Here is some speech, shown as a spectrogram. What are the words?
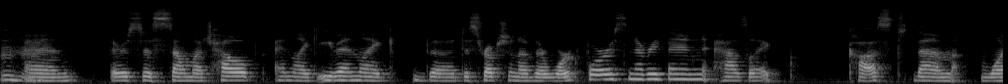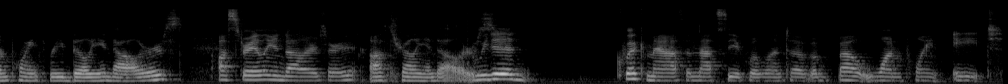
Mhm. and there's just so much help and like even like the disruption of their workforce and everything has like cost them 1.3 billion dollars Australian dollars, right? australian dollars We did quick math, and that's the equivalent of about 1.8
